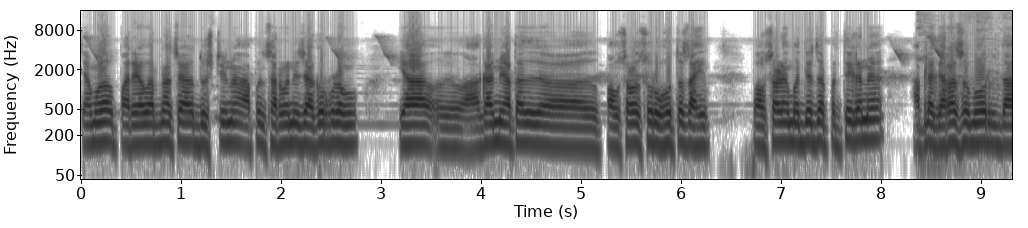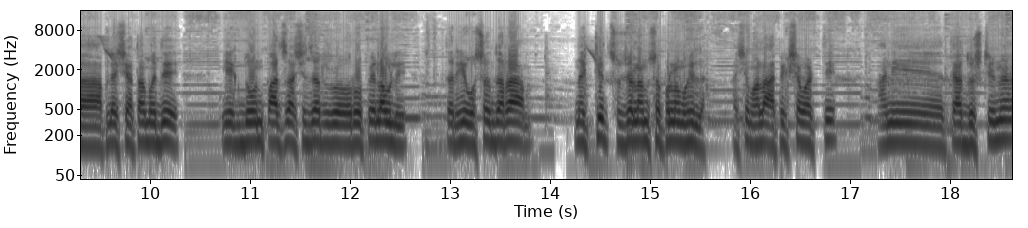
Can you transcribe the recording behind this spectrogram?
त्यामुळं पर्यावरणाच्या दृष्टीनं आपण सर्वांनी जागरूक राहू. या आगामी आता पावसाळा सुरू होतच आहे. पावसाळ्यामध्ये जर प्रत्येकानं आपल्या घरासमोर दा आपल्या शेतामध्ये एक दोन पाच अशी जर रो- रोपे लावली तर ही वसुंधरा नक्कीच सुजलाम सफलम होईल अशी मला अपेक्षा वाटते. आणि त्या दृष्टीनं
